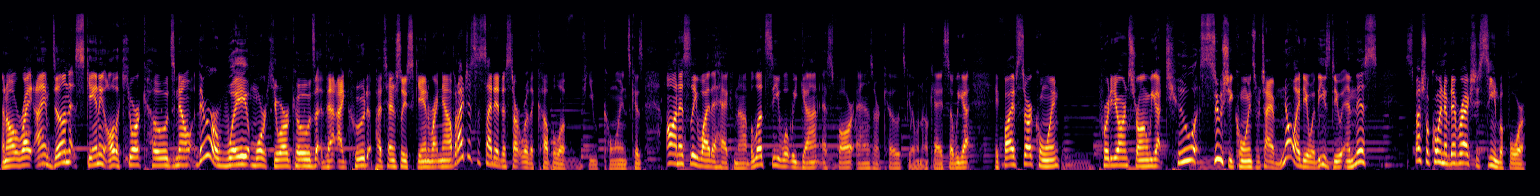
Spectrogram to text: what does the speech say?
And alright, I am done scanning all the QR codes. Now, there are way more QR codes that I could potentially scan right now, but I just decided to start with a couple of few coins, because honestly, why the heck not? But let's see what we got as far as our codes going. Okay, so we got a five-star coin, pretty darn strong. We got two sushi coins, which I have no idea what these do, and this Special coin I've never actually seen before.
